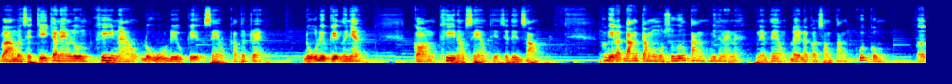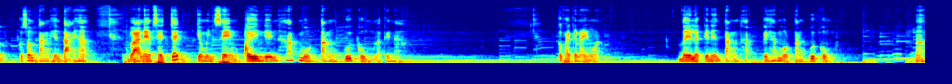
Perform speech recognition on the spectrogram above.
và mình sẽ chỉ cho anh em luôn khi nào đủ điều kiện sell counter trend đủ điều kiện thôi nha. Còn khi nào sell thì sẽ đến sau có nghĩa là đang trong một xu hướng tăng như thế này này. Anh em thấy không? Đây là con sóng tăng cuối cùng. Ờ, con sóng tăng hiện tại ha. Và anh em sẽ check cho mình xem cây nến H1 tăng cuối cùng là cái nào. Có phải cái này không ạ? Đây là cây nến tăng cái H1 tăng cuối cùng. Ha.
